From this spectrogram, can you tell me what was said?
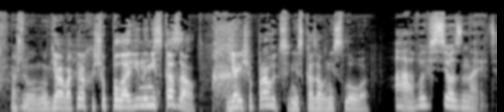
А что, ну я, во-первых, еще половины не сказал. Я еще про Выкса не сказал ни слова. А, вы все знаете.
